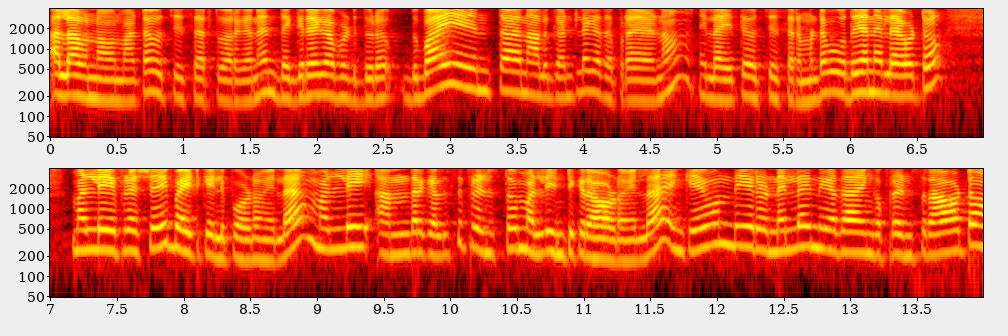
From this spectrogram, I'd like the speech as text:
అలా ఉన్నాం అనమాట వచ్చేసారు త్వరగానే. దగ్గరే కాబట్టి దుర దుబాయ్ ఎంత? నాలుగు గంటలే కదా ప్రయాణం. ఇలా అయితే వచ్చేసారనమాట ఉదయాన్నే లేవటం మళ్ళీ ఫ్రెష్ అయ్యి బయటికి వెళ్ళిపోవడం ఇలా. మళ్ళీ అందరు కలిసి ఫ్రెండ్స్తో మళ్ళీ ఇంటికి రావడం ఇలా. ఇంకేముంది? రెండు నెలలు అయింది కదా. ఇంకా ఫ్రెండ్స్ రావటం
